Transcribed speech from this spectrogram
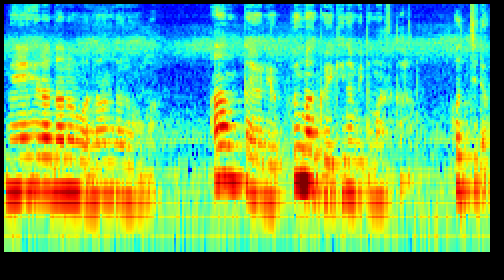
メンヘラだろうがなんだろうがあんたよりはうまく生き延びてますから。こっちでは。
